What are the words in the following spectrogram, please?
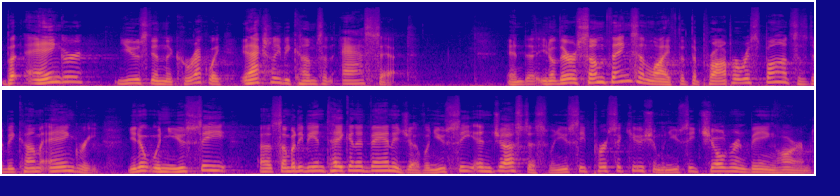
But anger, used in the correct way, it actually becomes an asset. And, uh, you know, there are some things in life that the proper response is to become angry. You know, when you see uh, somebody being taken advantage of, when you see injustice, when you see persecution, when you see children being harmed,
